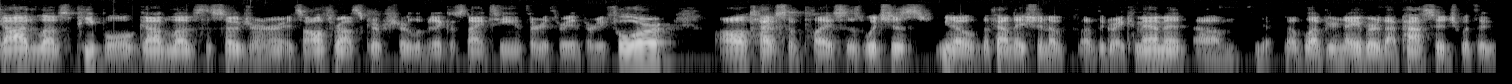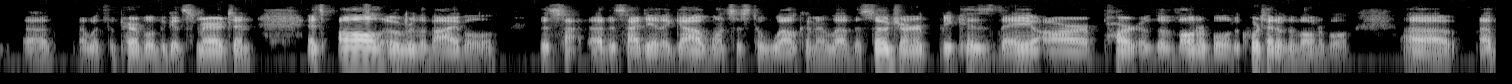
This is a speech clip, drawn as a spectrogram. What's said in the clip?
God loves people. God loves the sojourner. It's all throughout Scripture, Leviticus 19, 33, and 34, all types of places, which is, you know, the foundation of, of the Great Commandment um, of love your neighbor. That passage with the uh, with the parable of the Good Samaritan. It's all over the Bible this uh, this idea that God wants us to welcome and love the sojourner because they are part of the vulnerable, the quartet of the vulnerable, uh, of,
